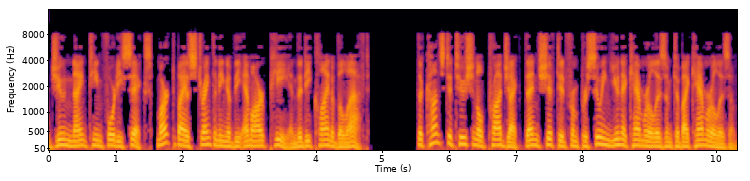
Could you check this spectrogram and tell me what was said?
June 1946, marked by a strengthening of the MRP and the decline of the left. The constitutional project then shifted from pursuing unicameralism to bicameralism.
